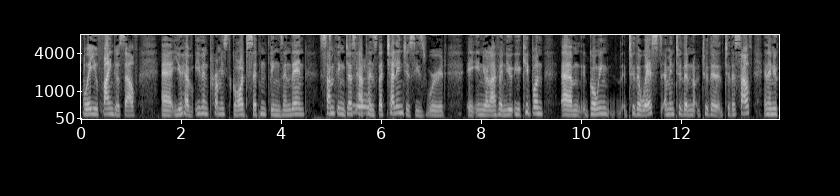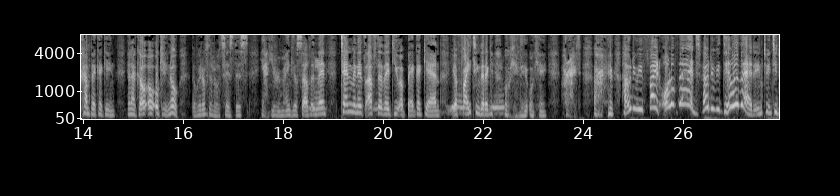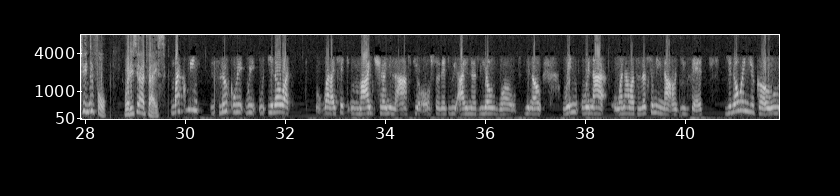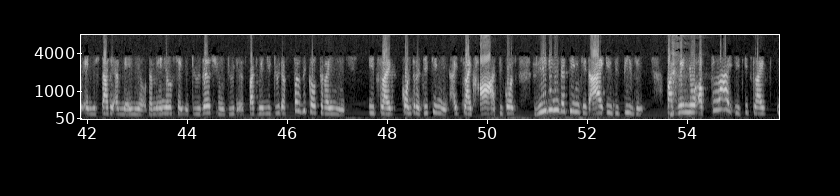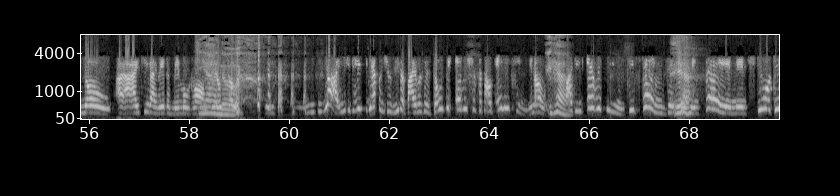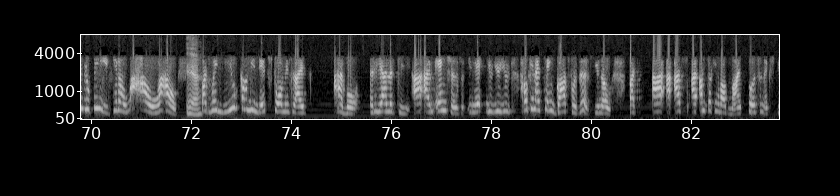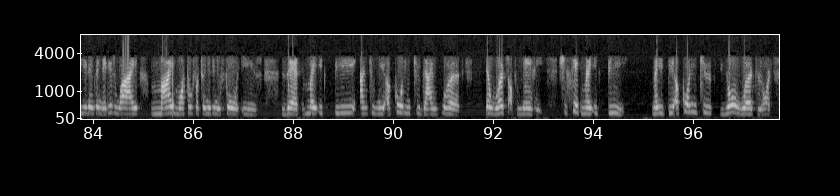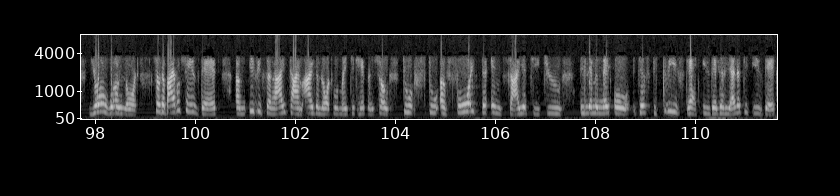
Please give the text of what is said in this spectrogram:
where you find yourself, uh, you have even promised God certain things, and then something just yes. happens that challenges his word in your life and you, you keep on um, going to the west i mean to the to the to the south and then you come back again. You're like oh, oh okay no the word of the lord says this. Yeah you remind yourself yes. and then 10 minutes after yes. that you are back again. You're fighting that again. Okay okay. All right all right. How do we fight all of that? How do we deal with that in 2024 what is your advice? My queen look we, we, we you know what well, I think my journey last year also that we are in a real world. You know, when when I when I was listening now, you said, you know, when you go and you study a manual, the manual say you do this, you do this, but when you do the physical training, it's like contradicting. It's like hard because reading the things that I is I easy peasy. But when you apply it, it's like, no, I, I think I read a memo wrong. Yeah, you know, no. So, yeah, it, it, it happens. You read the Bible says, don't be anxious about anything, you know. Yeah. But in everything, give thanks and, yeah. and, pray, and, and He will give you peace. You know, wow, wow. Yeah. But when you come in that storm, it's like, abo, reality. I, I'm anxious. You, you, you, how can I thank God for this? You know, but I, I, I, I'm talking about my personal experience, and that is why my motto for 2024 is that may it be unto me according to thy word, the words of Mary. She said, may it be, may it be according to your word, Lord, your word, Lord. So the Bible says that um, if it's the right time, I, the Lord, will make it happen. So to to avoid the anxiety, to eliminate or just decrease that is that the reality is that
